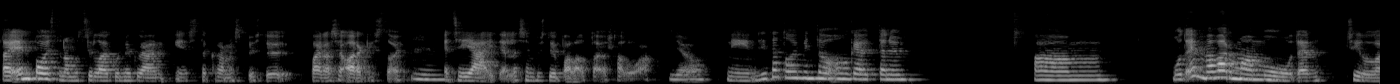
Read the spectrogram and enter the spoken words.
Tai en poistanut, mutta sillä kun nykyään Instagramissa pystyy painamaan se arkistoi, Mm. että se jää itselle, sen pystyy palauttaa, jos haluaa. Joo. Niin sitä toimintoa on käyttänyt. Um, Mutta en mä varmaan muuten sillä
